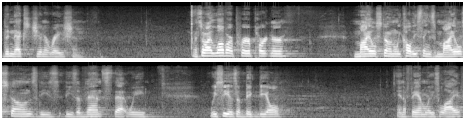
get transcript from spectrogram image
the next generation. And so I love our prayer partner milestone. We call these things milestones, these, these events that we, we see as a big deal in a family's life.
